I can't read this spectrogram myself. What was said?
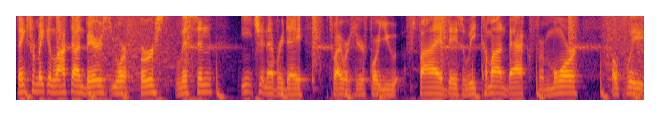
Thanks for making Locked On Bears your first listen each and every day. That's why we're here for you five days a week. Come on back for more. Hopefully,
